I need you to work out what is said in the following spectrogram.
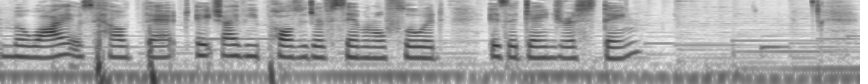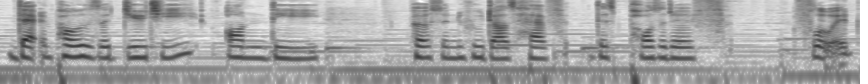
Mwai, it was held that HIV positive seminal fluid is a dangerous thing that imposes a duty on the person who does have this positive fluid,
